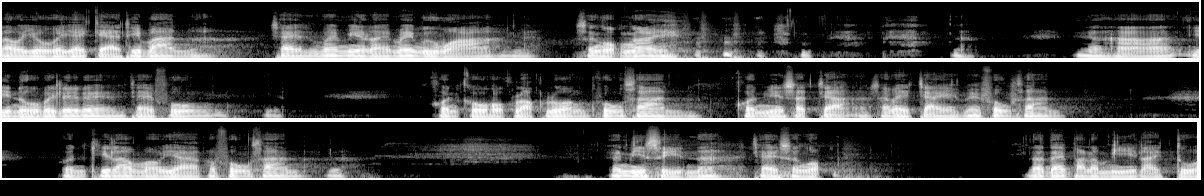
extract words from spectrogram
เราอยู่กับยายแก่ที่บ้านใจไม่มีอะไรไม่บือหวา สงบง่ายหาอีหนูไปเรื่อยๆ ใจฟุ้ง คนโกหกหลอกลวง ฟุ้งซ่าน คนมีสัจจะสบายใจไม่ฟุ้งซ่าน คนขี้เหล้าเมายาก็ฟุ้งซ่านนั่นมีศีลนะ ใจสงบ แล้วได้บารมีหลายตัว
